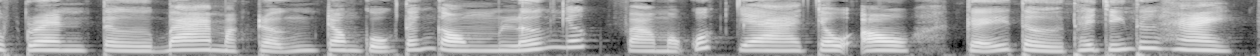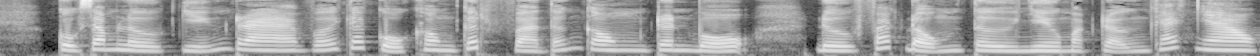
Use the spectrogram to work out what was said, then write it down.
Ukraine từ ba mặt trận trong cuộc tấn công lớn nhất vào một quốc gia châu Âu kể từ Thế chiến thứ hai. Cuộc xâm lược diễn ra với các cuộc không kích và tấn công trên bộ được phát động từ nhiều mặt trận khác nhau,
